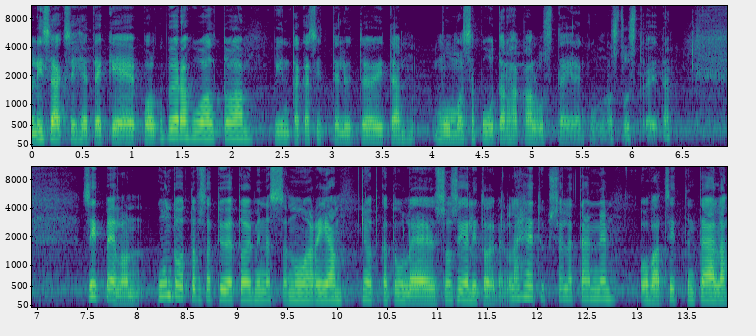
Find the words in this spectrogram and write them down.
Lisäksi he tekevät polkupyörähuoltoa, pintakäsittelytöitä, muun muassa puutarhakalusteiden kunnostustöitä. Sitten meillä on kuntouttavassa työtoiminnassa nuoria, jotka tulee sosiaalitoimen lähetyksellä tänne, ovat sitten täällä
